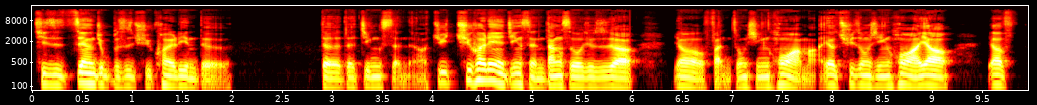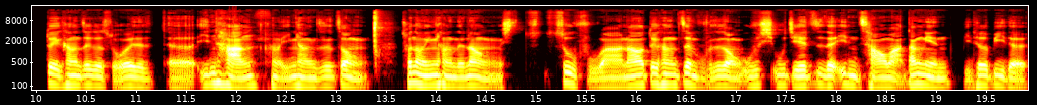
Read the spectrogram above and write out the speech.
其实这样就不是区块链的的的精神啊！区区块链的精神，当时候就是要要反中心化嘛，要去中心化，要要对抗这个所谓的呃银行和银行这种传统银行的那种束缚啊，然后对抗政府这种无无节制的印钞嘛。当年比特币的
